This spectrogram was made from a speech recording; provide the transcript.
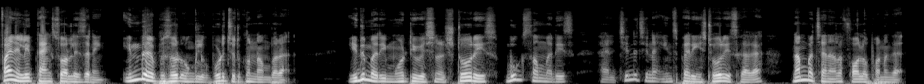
ஃபைனலி தேங்க்ஸ் ஃபார் லிசனிங் இந்த எபிசோட் உங்களுக்கு பிடிச்சிருக்குன்னு நம்புறேன். இது மாதிரி motivational stories book summaries and சின்ன சின்ன இன்ஸ்பைரிங் ஸ்டோரிஸ்க்காக நம்ம சேனலை ஃபாலோ பண்ணுங்கள்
